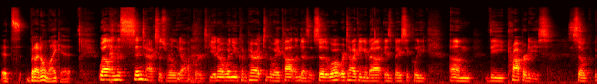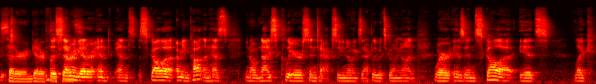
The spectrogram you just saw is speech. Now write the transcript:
It's, but I don't like it. Well, and the syntax is really awkward. You know, when you compare it to the way Kotlin does it. So the, what we're talking about is basically um, the properties. So Setter and getter. Functions. the setter and getter and and Scala. I mean, Kotlin has you know nice clear syntax, so you know exactly what's going on. Whereas in Scala, it's like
